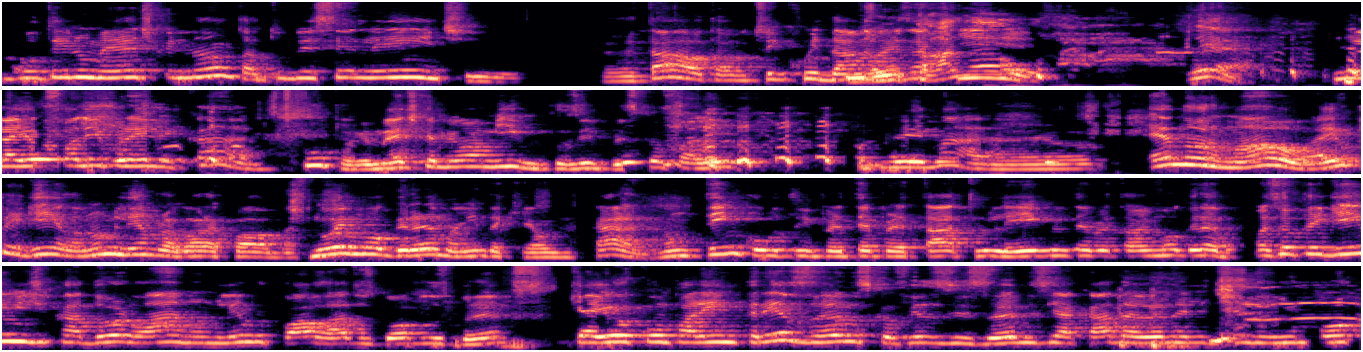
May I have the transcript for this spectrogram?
voltei no médico e não, tá tudo excelente. Tal, tal, tem que cuidar não mais tá, aqui. Não. É. E aí eu falei para ele, cara, desculpa, o médico é meu amigo, inclusive, por isso que eu falei falei, mano, é normal. Aí eu peguei, eu não me lembro agora qual, mas no hemograma ainda, que é um. Cara, não tem como tu interpretar, tu leigo interpretar o hemograma. Mas eu peguei um indicador lá, não me lembro qual, lá dos glóbulos brancos, que aí eu comparei em três anos que eu fiz os exames e a cada ano ele diminuía um pouco.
